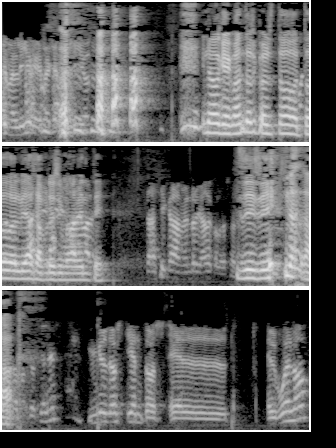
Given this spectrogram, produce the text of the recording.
que me lío y me quedo lío. No, que cuánto os costó todo el viaje aproximadamente. Así que me he enrollado con los hoteles. Sí, sí, nada. Los hoteles, 1200 el, el vuelo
